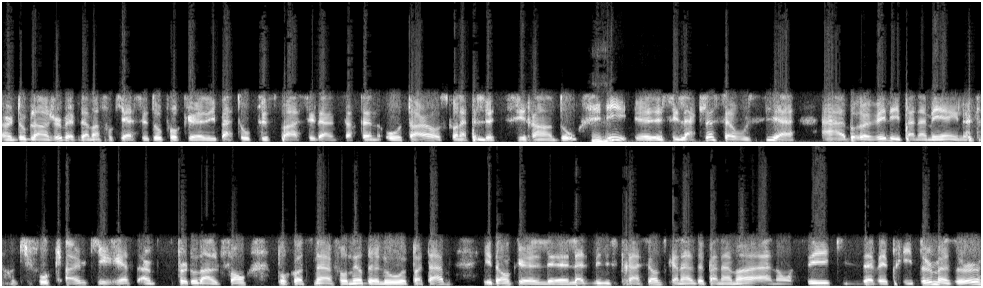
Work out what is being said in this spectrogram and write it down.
un double enjeu. Bien évidemment, il faut qu'il y ait assez d'eau pour que les bateaux puissent passer dans une certaine hauteur, ce qu'on appelle le tirant d'eau. Mhm. Et euh, ces lacs-là servent aussi à, abreuver les Panaméens. Là. Donc, il faut quand même qu'il reste un petit peu d'eau dans le fond pour continuer à fournir de l'eau potable. Et donc, euh, l'administration du canal de Panama a annoncé qu'ils avaient pris deux mesures.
